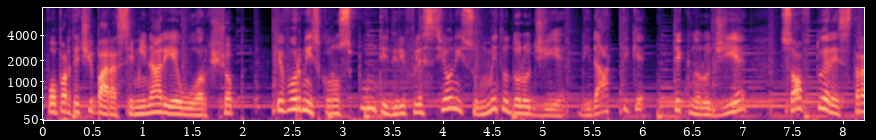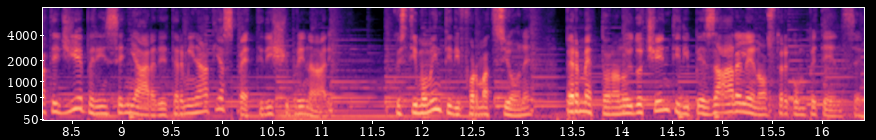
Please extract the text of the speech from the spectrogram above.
può partecipare a seminari e workshop che forniscono spunti di riflessioni su metodologie, didattiche, tecnologie, software e strategie per insegnare determinati aspetti disciplinari. Questi momenti di formazione permettono a noi docenti di pesare le nostre competenze,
